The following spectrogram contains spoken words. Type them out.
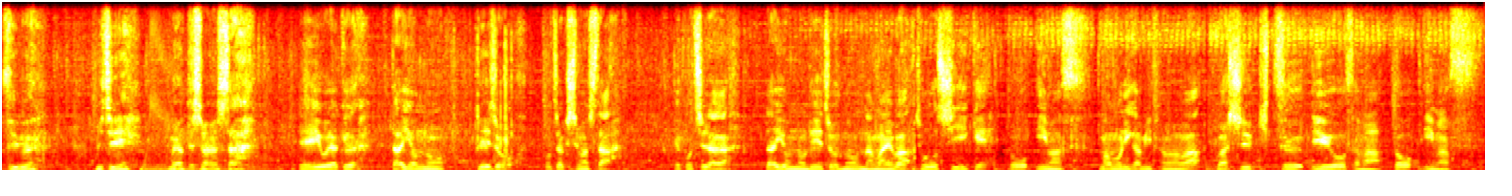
随分道に迷ってしまいました、えーようやく第4の霊場到着しました、こちらが第4の霊場の名前は銚子池と言います。守り神様は和州吉竜王様と言います。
